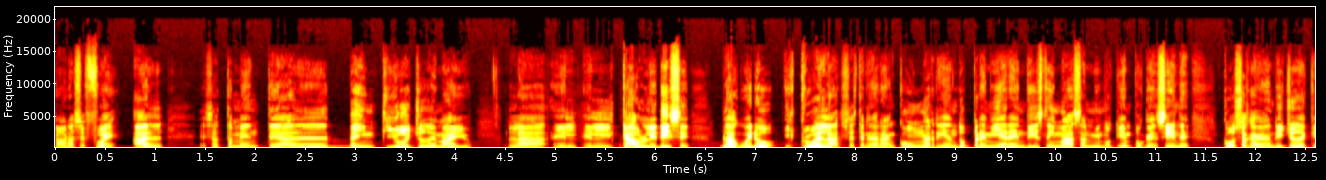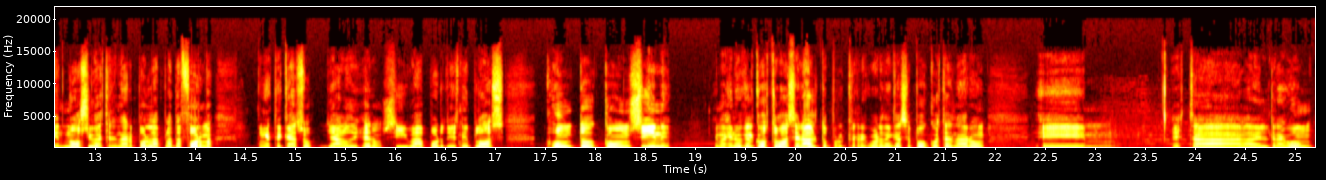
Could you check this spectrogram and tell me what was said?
ahora se fue al exactamente al 28 de mayo. El, cable dice, Black Widow y Cruella se estrenarán con un arriendo premiere en Disney más al mismo tiempo que en cine, cosa que habían dicho de que no se iba a estrenar por la plataforma. En este caso ya lo dijeron, si va por Disney Plus junto con cine. Imagino que el costo va a ser alto, porque recuerden que hace poco estrenaron eh, esta, la del dragón,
